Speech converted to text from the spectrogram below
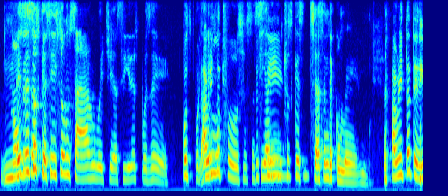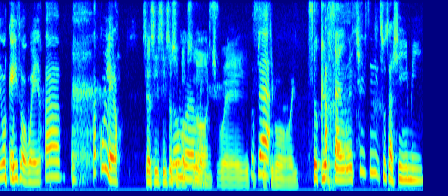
No es de esos que se hizo un sándwich y así después de... Pues, Porque hay muchos, o sea, sí, hay muchos que se hacen de comer. Ahorita te digo qué hizo, güey. Está, está culero. Sí, así se hizo su box lunch, güey. O sea, su club sandwich. su sashimi.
